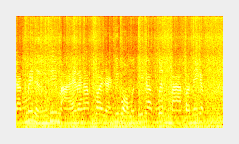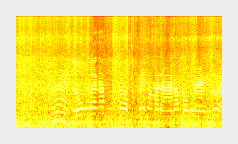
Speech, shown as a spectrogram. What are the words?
ยังไม่ถึงที่หมายนะครับ ก็อย่างที่บอกเมื่อกี้ก็มืดมาตอนนี้ก็ลงแล้วครับ ก็ไม่ธรรมดาครับลงแรงด้วย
